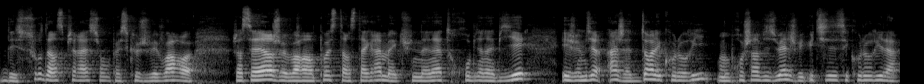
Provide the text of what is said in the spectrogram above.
des sources d'inspiration parce que je vais voir, euh, j'en sais rien, je vais voir un post Instagram avec une nana trop bien habillée et je vais me dire, ah, j'adore les coloris, mon prochain visuel, je vais utiliser ces coloris-là.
